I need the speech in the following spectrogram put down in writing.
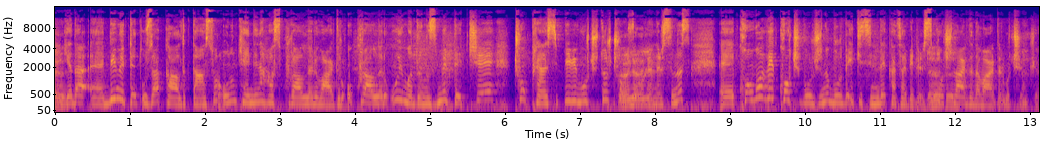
Evet. ya da e, bir müddet uzak kaldıktan sonra onun kendine has kuralları vardır. O kurallara uymadığınız müddetçe çok prensipli bir burçtur. Çok Öyle, öyle. zorlanırsınız. E, Kova ve Koç burcunu burada ikisini de katabiliriz. Evet, Koçlarda da vardır bu çünkü.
